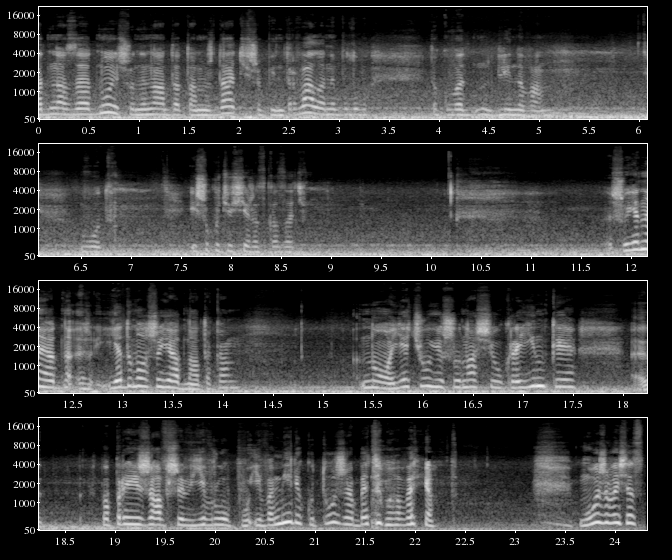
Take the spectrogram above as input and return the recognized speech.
Одна за одною, що не треба там ждати, щоб інтервала не було такого длинного. Вот. І що хочу ще розказати. Що я не одна. Я думала, що я одна така. Но я чую, що наші українки, е, поприїжджавши в Європу і в Америку, теж об этом говорять. Може, ви зараз.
